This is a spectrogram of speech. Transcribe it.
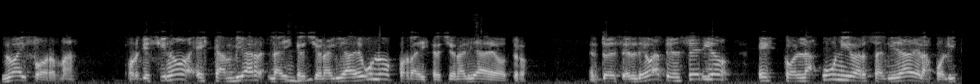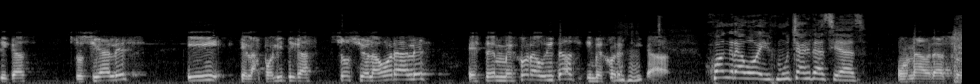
No hay forma. Porque si no es cambiar la discrecionalidad de uno por la discrecionalidad de otro. Entonces el debate en serio es con la universalidad de las políticas sociales y que las políticas sociolaborales estén mejor auditadas y mejor explicadas. Juan Grabois, muchas gracias. Un abrazo.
